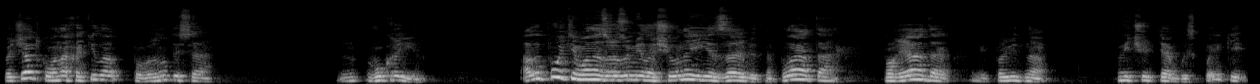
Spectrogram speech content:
Спочатку вона хотіла повернутися в Україну. Але потім вона зрозуміла, що у неї є заробітна плата, порядок, відповідно, відчуття безпеки.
